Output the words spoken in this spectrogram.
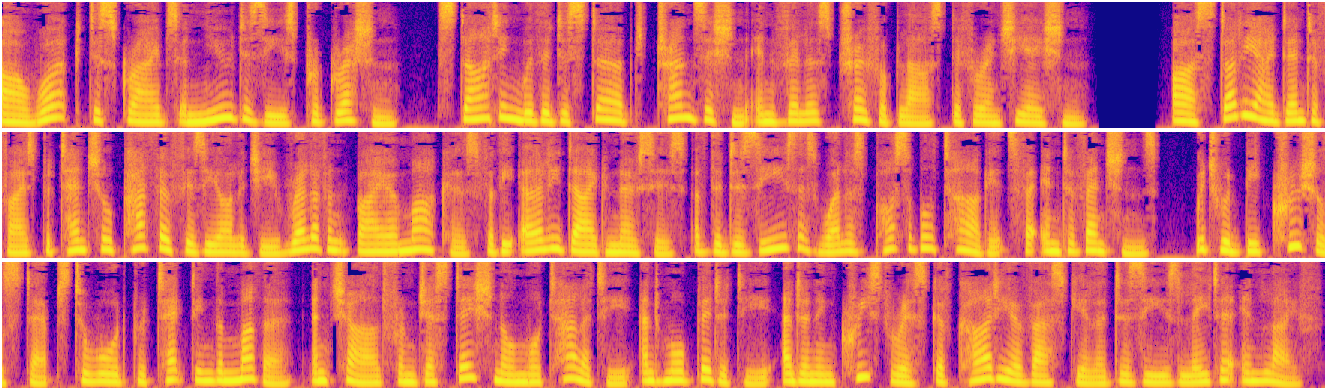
Our work describes a new disease progression, starting with a disturbed transition in villous trophoblast differentiation. Our study identifies potential pathophysiology relevant biomarkers for the early diagnosis of the disease as well as possible targets for interventions, which would be crucial steps toward protecting the mother and child from gestational mortality and morbidity and an increased risk of cardiovascular disease later in life.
